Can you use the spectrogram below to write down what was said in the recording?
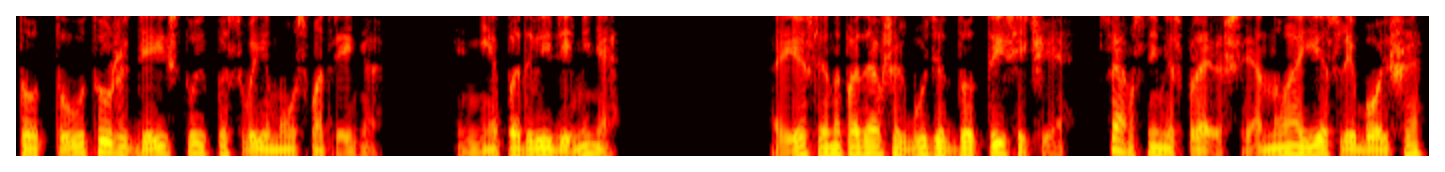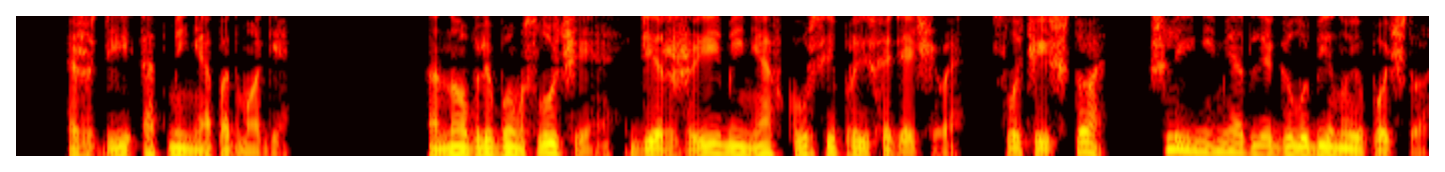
то тут уж действуй по своему усмотрению. Не подведи меня. А если нападавших будет до тысячи, сам с ними справишься, ну а если больше, жди от меня подмоги. Но в любом случае, держи меня в курсе происходящего. Случись что, шли немедля голубиную почту.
